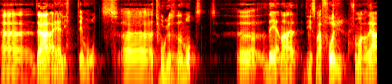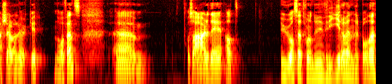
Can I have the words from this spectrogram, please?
uh, der er jeg litt imot. Uh, det er to grunner til at jeg er imot. Uh, det ene er de som er for, for mange av de er så jævla løker. No offense. Um, og så er det det at uansett hvordan du vrir og vender på det,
